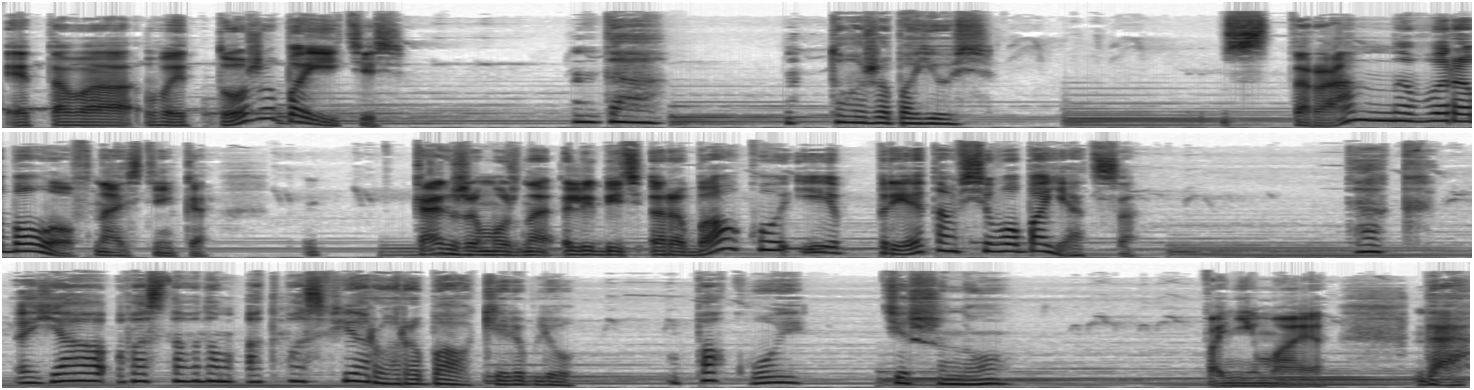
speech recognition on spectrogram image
«Этого вы тоже боитесь?» «Да, тоже боюсь». «Странно вы рыболов, Настенька. Как же можно любить рыбалку и при этом всего бояться?» «Так я в основном атмосферу рыбалки люблю. Покой, тишину. Понимаю. Да,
